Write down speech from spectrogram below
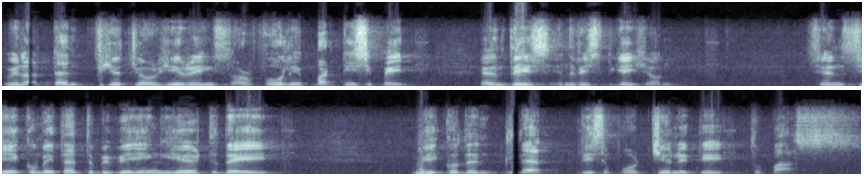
will attend future hearings or fully participate in this investigation. Since he committed to be being here today, we couldn't let this opportunity to pass.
